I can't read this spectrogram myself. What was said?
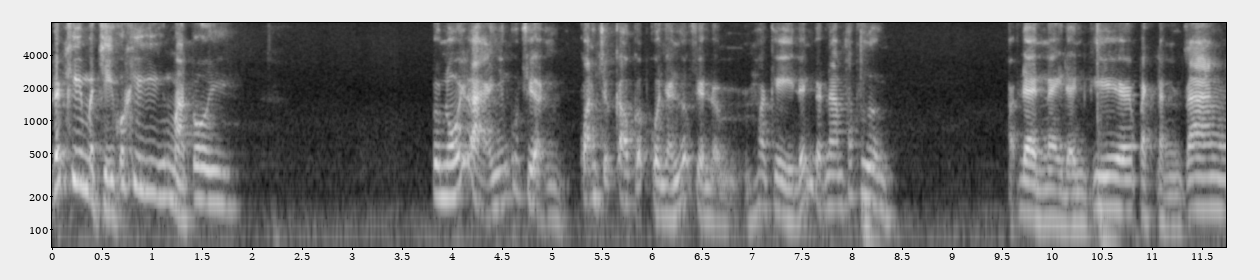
đến khi mà chỉ có khi mà tôi tôi nối lại những câu chuyện quan chức cao cấp của nhà nước Việt Hoa Kỳ đến Việt Nam thắp hương. Đền này đền kia bạch đằng giang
